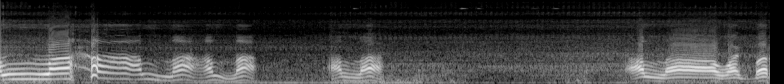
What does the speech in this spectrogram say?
আল্লাহ আল্লাহ আল্লাহ আল্লাহ আল্লাহ আকবার।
